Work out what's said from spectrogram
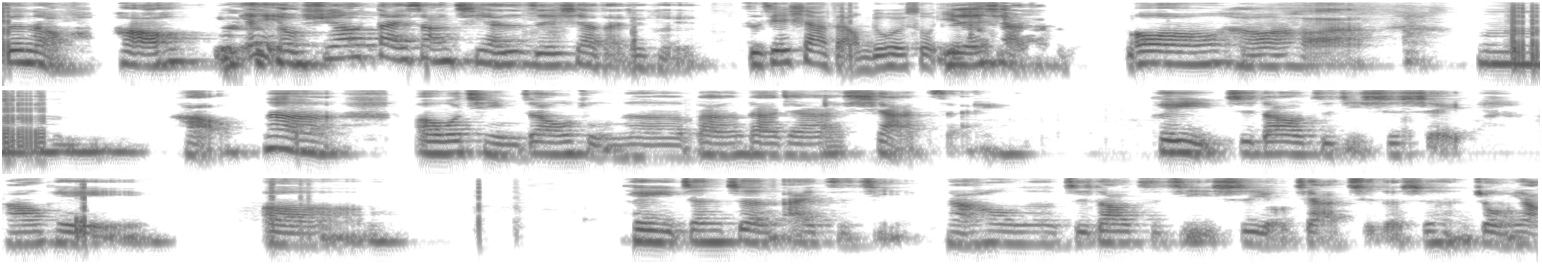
真的好，哎，有需要带上期还是直接下载就可以？直接下载，我们就会说直接下载。哦，好啊，好啊，嗯，好，那呃，我请造物主呢帮大家下载，可以知道自己是谁，然后可以呃，可以真正爱自己，然后呢，知道自己是有价值的，是很重要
